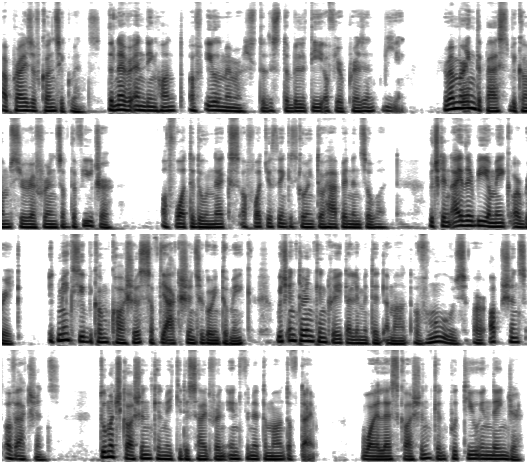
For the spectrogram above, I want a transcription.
A price of consequence, the never ending haunt of ill memories to the stability of your present being. Remembering the past becomes your reference of the future, of what to do next, of what you think is going to happen, and so on, which can either be a make or break. It makes you become cautious of the actions you're going to make, which in turn can create a limited amount of moves or options of actions. Too much caution can make you decide for an infinite amount of time, while less caution can put you in danger.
